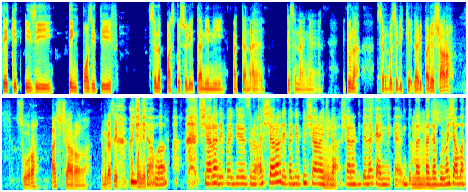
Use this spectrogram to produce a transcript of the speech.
take it easy think positive. Selepas kesulitan ini akan ada kesenangan. Itulah serba sedikit daripada syarah surah Asy-Syarah. Terima kasih. Masya Allah. Syarah daripada surah Asy-Syarah daripada pensyarah hmm. juga. Syarah kita lah kan dekat, untuk hmm. tadabur. Masya Allah.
